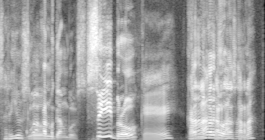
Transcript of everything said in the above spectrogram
Serius Gua lu? akan megang Bulls. Si bro. Oke. Karena dengerin dulu karena alasan karena gua.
